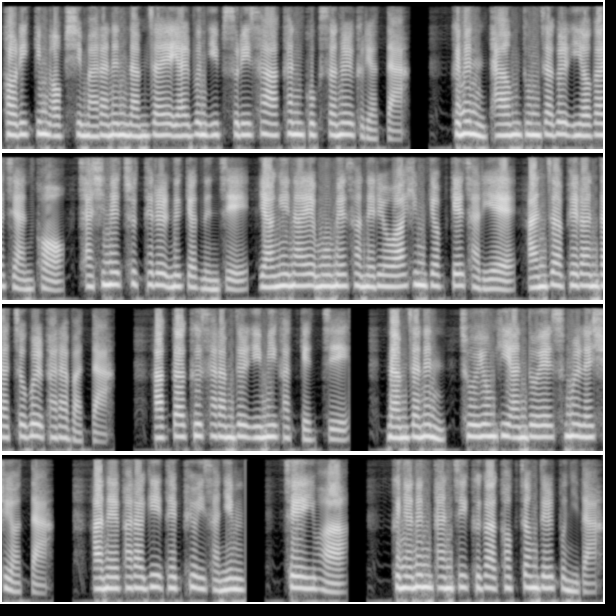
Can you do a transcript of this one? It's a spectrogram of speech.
거리낌 없이 말하는 남자의 얇은 입술이 사악한 곡선을 그렸다. 그는 다음 동작을 이어가지 않고 자신의 추태를 느꼈는지 양이 나의 몸에서 내려와 힘겹게 자리에 앉아 베란다 쪽을 바라봤다. 아까 그 사람들 이미 갔겠지. 남자는 조용히 안도의 숨을 내쉬었다. 아내 바라기 대표이사님, 제2화. 그녀는 단지 그가 걱정될 뿐이다.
